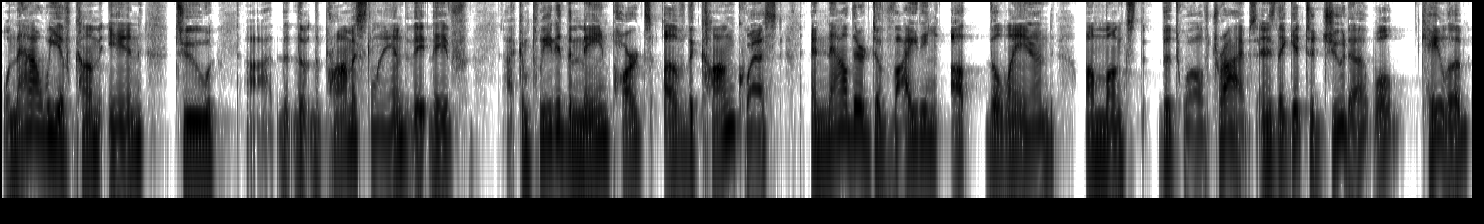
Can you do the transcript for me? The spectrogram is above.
Well, now we have come in to uh, the, the, the, promised land. They, have uh, completed the main parts of the conquest, and now they're dividing up the land amongst the 12 tribes. And as they get to Judah, well, Caleb,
